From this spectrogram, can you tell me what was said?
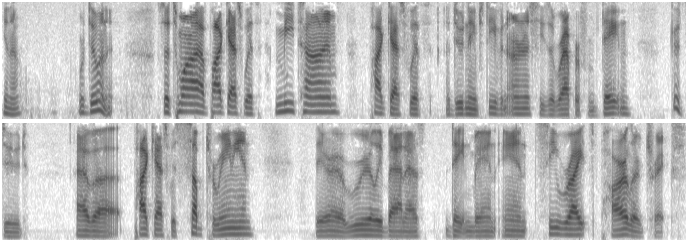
you know we're doing it. So tomorrow I have podcast with Me Time, podcast with a dude named Steven Ernest. He's a rapper from Dayton. Good dude. I have a podcast with Subterranean. They're a really badass Dayton band. And C. Wright's Parlor Tricks.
